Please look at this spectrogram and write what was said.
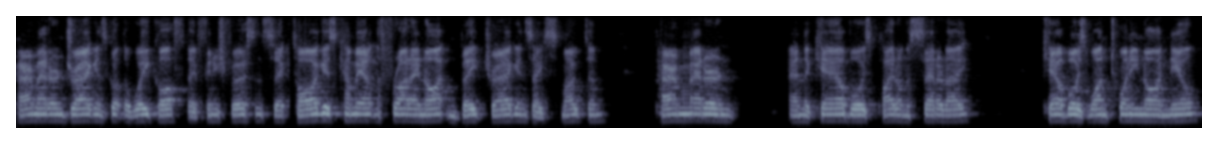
Parramatta and Dragons got the week off. They finished first and second. Tigers come out on the Friday night and beat Dragons. They smoked them. Parramatta and, and the Cowboys played on the Saturday. Cowboys won 29 0.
